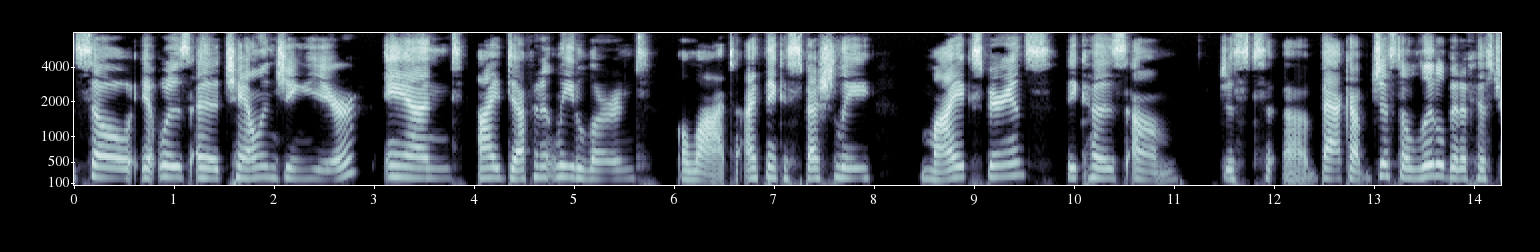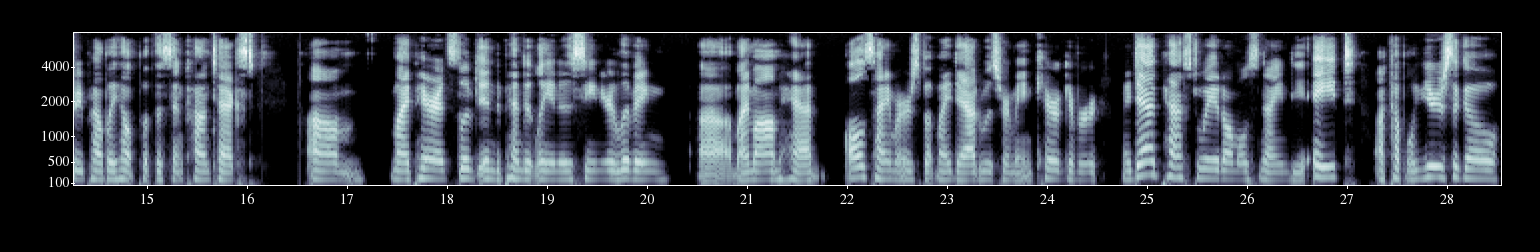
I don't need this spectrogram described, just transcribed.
So it was a challenging year and I definitely learned a lot. I think especially my experience because, um, just uh, back up just a little bit of history probably help put this in context. Um, my parents lived independently in a senior living. Uh, my mom had Alzheimer's, but my dad was her main caregiver. My dad passed away at almost 98 a couple years ago.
